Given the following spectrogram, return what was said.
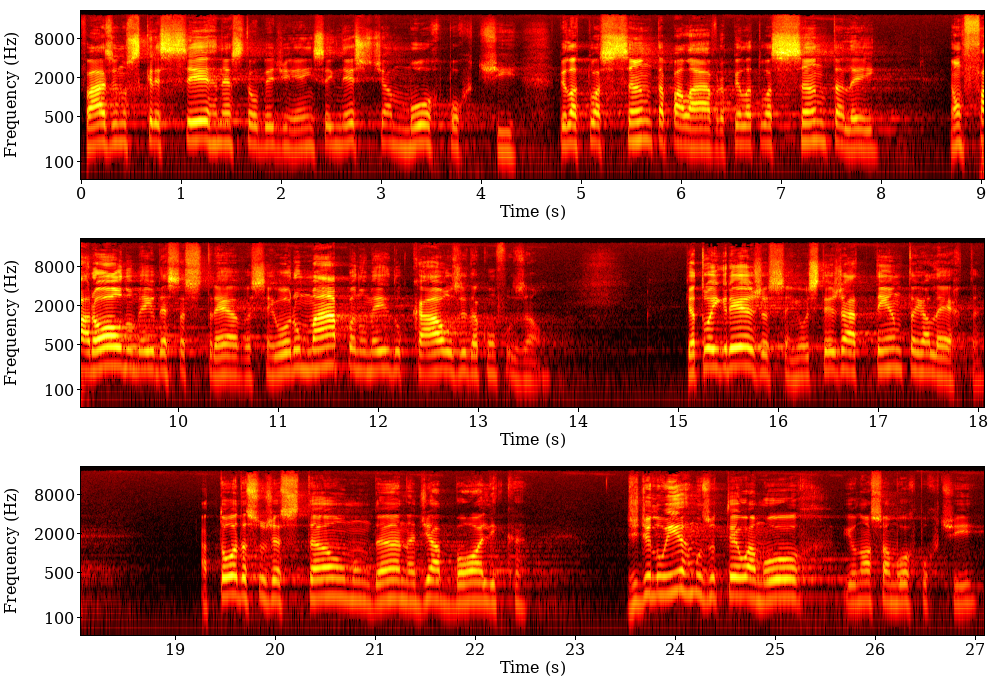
Faze-nos crescer nesta obediência e neste amor por Ti, pela Tua santa palavra, pela Tua santa lei. É um farol no meio dessas trevas, Senhor, um mapa no meio do caos e da confusão. Que a Tua igreja, Senhor, esteja atenta e alerta a toda sugestão mundana, diabólica, de diluirmos o Teu amor e o nosso amor por Ti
